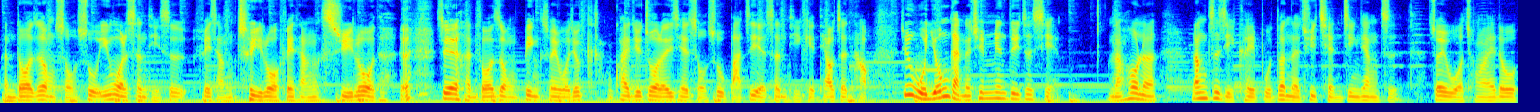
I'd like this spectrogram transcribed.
很多这种手术，因为我的身体是非常脆弱、非常虚弱的，所以很多这种病，所以我就赶快去做了一些手术，把自己的身体给调整好。就是我勇敢的去面对这些，然后呢，让自己可以不断的去前进这样子。所以我从来都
